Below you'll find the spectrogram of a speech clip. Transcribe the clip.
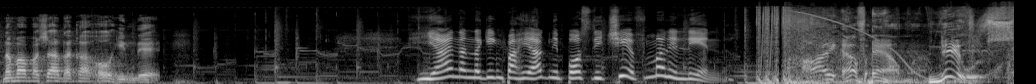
namamasada ka o hindi. Yan ang naging pahayag ni Post Chief Malilin. IFM News.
